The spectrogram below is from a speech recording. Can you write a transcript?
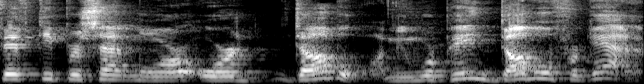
50% more or double. I mean, we're paying double for gas.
